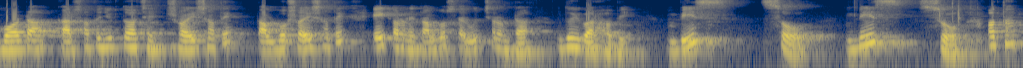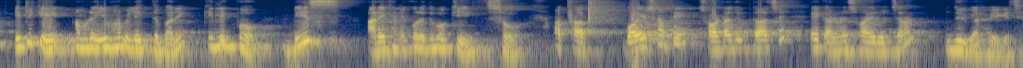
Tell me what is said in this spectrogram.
বটা কার সাথে যুক্ত আছে? শয়ের সাথে তালব শয়ের সাথে। এই কারণে তালব শয়ের উচ্চারণটা দুইবার হবে। বিশ সো বিশ সো। অর্থাৎ এটিকে আমরা এইভাবে লিখতে পারি। কি লিখব? বিশ আর এখানে করে দেব কি? সো অর্থাৎ বয়ের সাথে ছটা যুক্ত আছে, এই কারণে ছয়ের উচ্চারণ দুইবার হয়ে গেছে।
